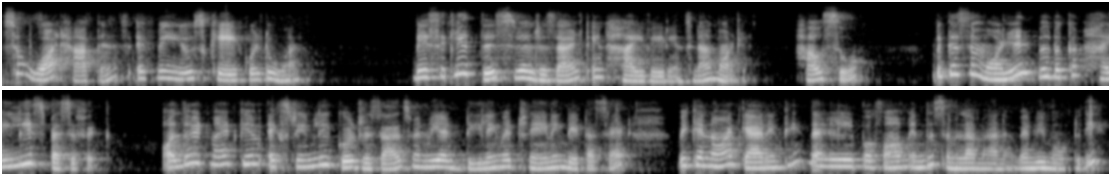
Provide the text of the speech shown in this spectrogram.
So what happens if we use k equal to 1? Basically this will result in high variance in our model. How so? Because the model will become highly specific. Although it might give extremely good results when we are dealing with training data set, we cannot guarantee that it will perform in the similar manner when we move to the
